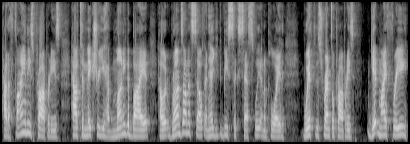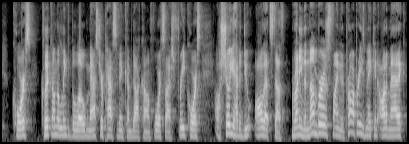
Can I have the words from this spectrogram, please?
how to find these properties, how to make sure you have money to buy it, how it runs on itself, and how you can be successfully unemployed with this rental properties. Get my free course. Click on the link below, masterpassiveincome.com forward slash free course. I'll show you how to do all that stuff running the numbers, finding the properties, making it automatic.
